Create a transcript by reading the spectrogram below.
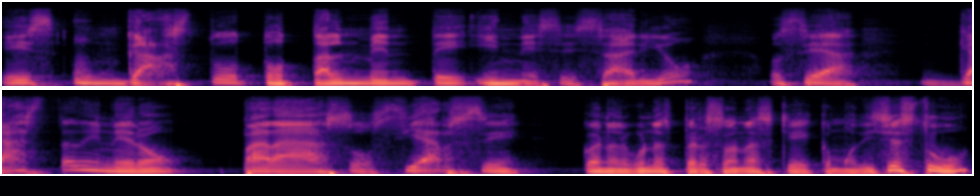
es un gasto totalmente innecesario. O sea, gasta dinero para asociarse con algunas personas que, como dices tú,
